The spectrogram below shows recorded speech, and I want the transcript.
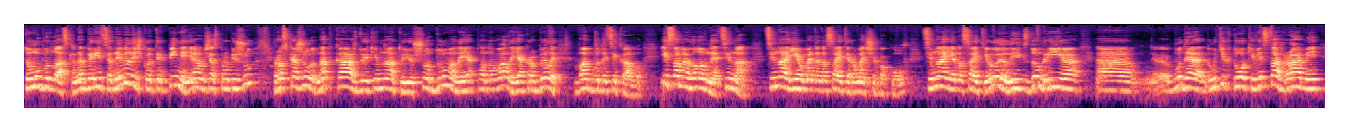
Тому, будь ласка, наберіться невеличкого терпіння. Я вам зараз пробіжу, розкажу над кожною кімнатою, що думали, як планували, як робили. Вам буде цікаво. І саме головне ціна. Ціна є у мене на сайті Роман Щербаков, ціна є на сайті OLX, Домрія, е, е, буде у Тіктокі, в Інстаграмі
